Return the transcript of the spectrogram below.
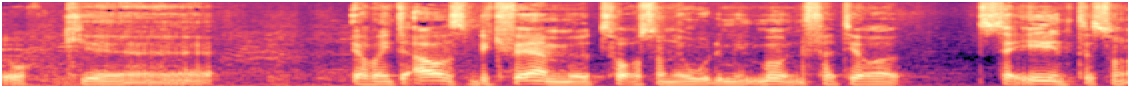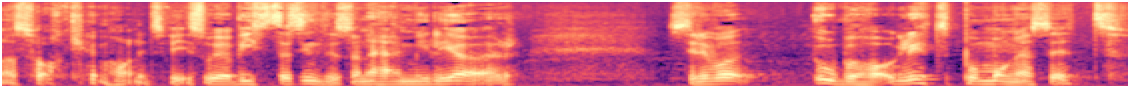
Och eh, jag var inte alls bekväm med att ta sådana ord i min mun för att jag säger inte sådana saker vanligtvis och jag vistas inte i sådana här miljöer. Så det var obehagligt på många sätt.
